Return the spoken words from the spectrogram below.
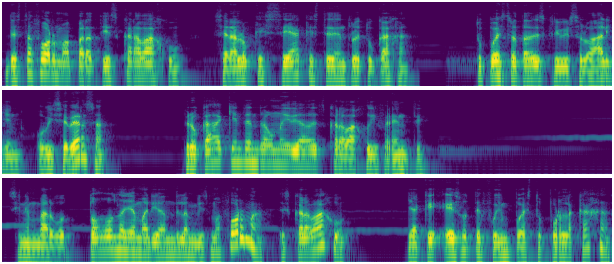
De esta forma, para ti escarabajo será lo que sea que esté dentro de tu caja. Tú puedes tratar de escribírselo a alguien o viceversa, pero cada quien tendrá una idea de escarabajo diferente. Sin embargo, todos la llamarían de la misma forma, escarabajo ya que eso te fue impuesto por la caja.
